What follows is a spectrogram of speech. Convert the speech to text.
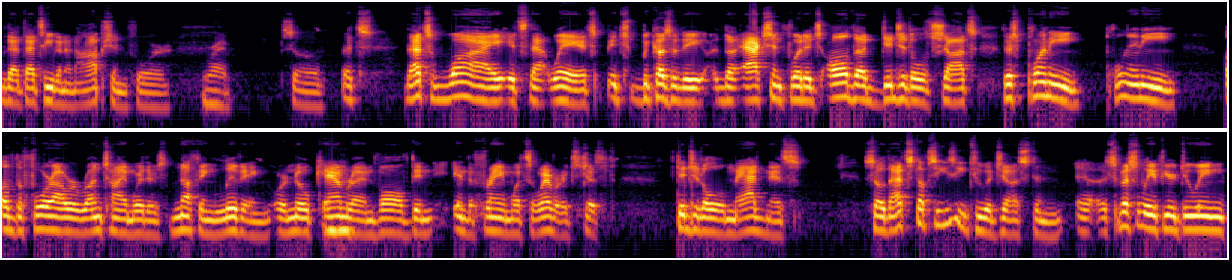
that that's even an option for. Right. So that's that's why it's that way. It's it's because of the the action footage, all the digital shots. There's plenty plenty of the four hour runtime where there's nothing living or no camera involved in in the frame whatsoever. It's just digital madness. So that stuff's easy to adjust, and uh, especially if you're doing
